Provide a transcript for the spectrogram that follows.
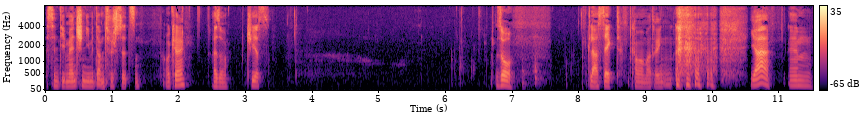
es sind die Menschen, die mit am Tisch sitzen. Okay? Also, cheers. So, Glas Sekt kann man mal trinken. ja, ähm,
